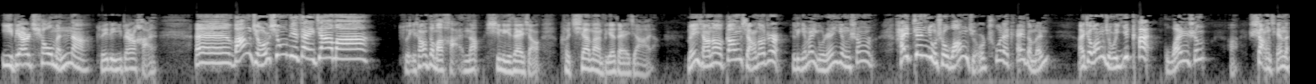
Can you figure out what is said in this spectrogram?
一边敲门呢，嘴里一边喊：“嗯，王九兄弟在家吗？”嘴上这么喊呢，心里在想：可千万别在家呀。没想到，刚想到这儿，里面有人应声了，还真就是王九出来开的门。哎，这王九一看古安生啊，上前呢，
